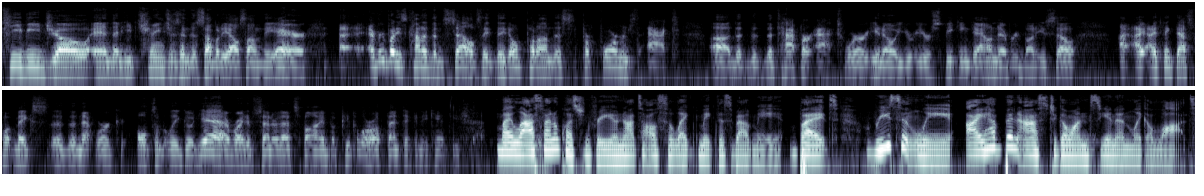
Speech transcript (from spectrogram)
TV Joe and then he changes into somebody else on the air. Uh, everybody's kind of themselves. They, they don't put on this performance act, uh, the, the, the Tapper act, where you know you're, you're speaking down to everybody. So I, I, think that's what makes uh, the network ultimately good. Yeah, right of center, that's fine, but people are authentic, and you can't teach that. My last final question for you, not to also like make this about me, but recently I have been asked to go on CNN like a lot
